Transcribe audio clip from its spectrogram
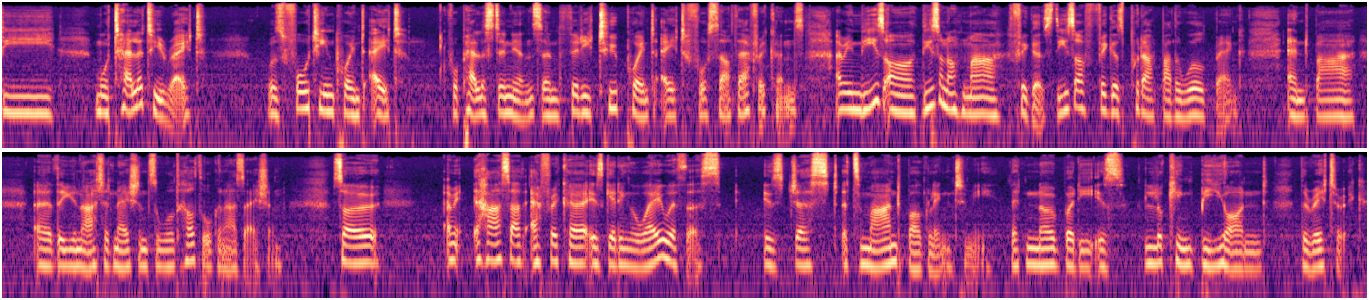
the mortality rate was fourteen point eight for Palestinians and 32.8 for South Africans. I mean, these are these are not my figures. These are figures put out by the World Bank and by uh, the United Nations the World Health Organization. So, I mean, how South Africa is getting away with this is just it's mind-boggling to me that nobody is looking beyond the rhetoric.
